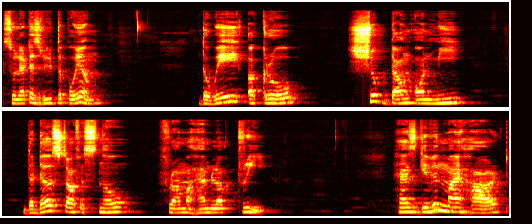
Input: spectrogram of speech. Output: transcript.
So let us read the poem. The way a crow shook down on me the dust of snow from a hemlock tree has given my heart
